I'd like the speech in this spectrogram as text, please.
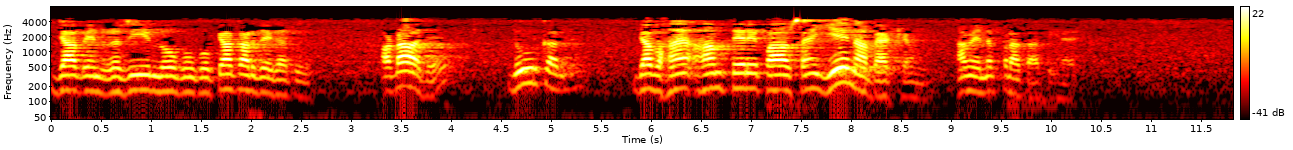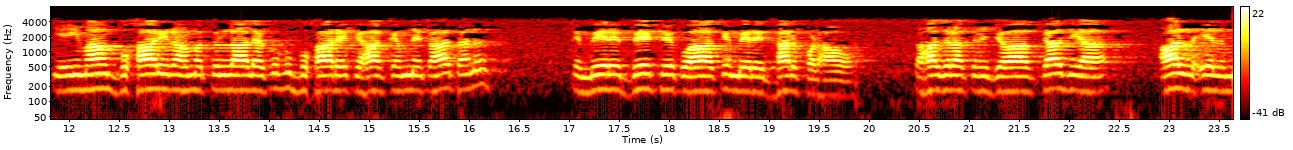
جب ان رضی لوگوں کو کیا کر دے گا تو؟ ہٹا دے، دور کر دے۔ جب ہاں، ہم تیرے پاس ہیں، یہ نہ بیٹھے ہوں۔ ہمیں نفرت آتی ہے۔ یہ امام بخاری رحمت اللہ علیہ کو بخارے کے حاکم نے کہا تھا نا کہ میرے بیٹے کو آ کے میرے گھر پڑھاؤ تو حضرت نے جواب کیا دیا، العلم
